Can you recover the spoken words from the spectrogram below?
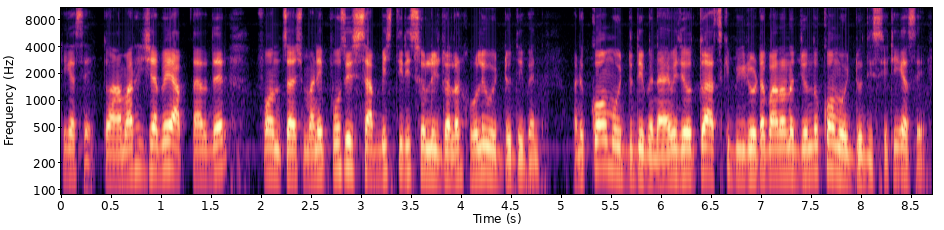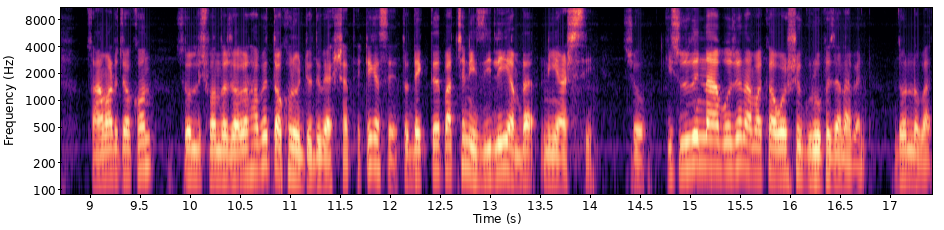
ঠিক আছে? তো আমার হিসাবে আপনাদের পঞ্চাশ মানে পঁচিশ, ছাব্বিশ, তিরিশ, চল্লিশ ডলার হলে উইড্রো দিবেন মানে কম উইড্রো দিবেন। আমি যেহেতু আজকে ভিডিওটা বানানোর জন্য কম উইড্রো দিচ্ছি ঠিক আছে? তো আমার যখন চল্লিশ, পঞ্চাশ ডলার হবে, তখন উইড্রো দেবো একসাথে, ঠিক আছে? তো দেখতে পাচ্ছেন ইজিলি আমরা নিয়ে আসছি। সো কিছু যদি না বোঝেন, আমাকে অবশ্যই গ্রুপে জানাবেন। ধন্যবাদ।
